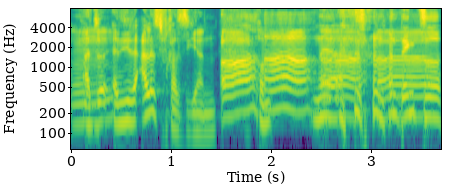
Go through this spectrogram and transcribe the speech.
also äh, alles phrasieren. und, ne, man denkt so,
